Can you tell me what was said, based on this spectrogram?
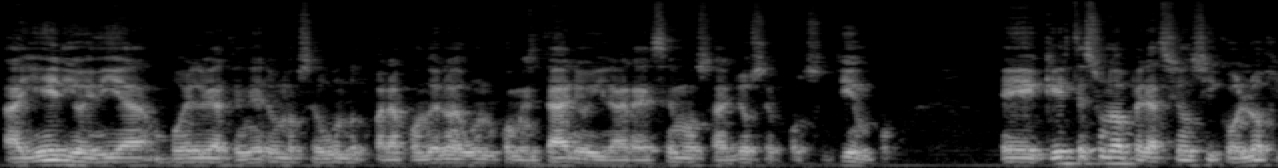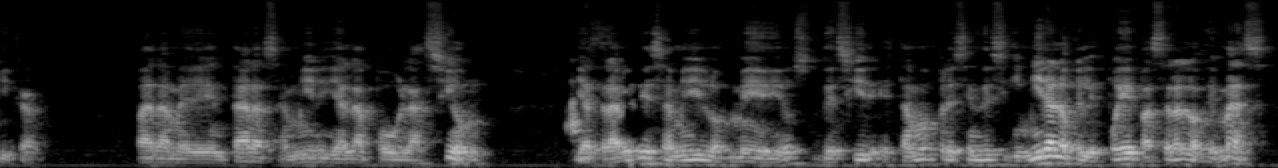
ayer y hoy día vuelve a tener unos segundos para poner algún comentario y le agradecemos a Joseph por su tiempo, eh, que esta es una operación psicológica para amedrentar a Samir y a la población y a través de Samir y los medios decir estamos presentes y mira lo que les puede pasar a los demás,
